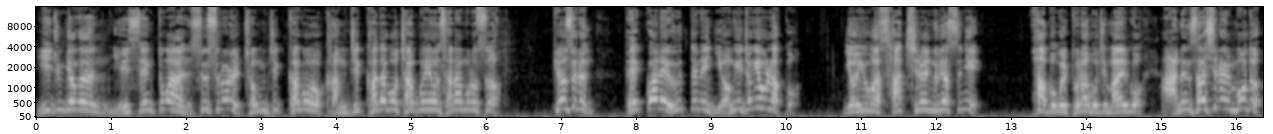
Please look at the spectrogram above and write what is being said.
이준경은 일생 동안 스스로를 정직하고 강직하다고 자부해온 사람으로서 벼슬은 백관의 으뜸인 영의정에 올랐고 여유와 사치를 누렸으니 화복을 돌아보지 말고 아는 사실을 모두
